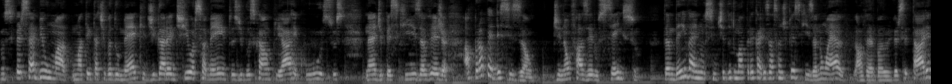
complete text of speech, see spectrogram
não se percebe uma, uma tentativa do MEC de garantir orçamentos, de buscar ampliar recursos, né? De pesquisa. Veja, a a própria decisão de não fazer o censo também vai no sentido de uma precarização de pesquisa. Não é a verba universitária,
